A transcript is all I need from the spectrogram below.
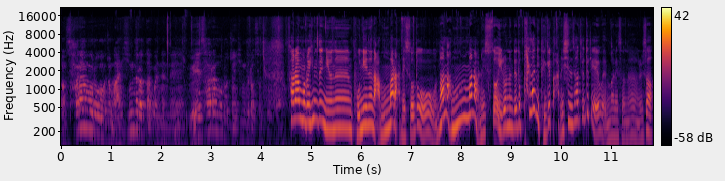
어, 사람으로 좀 많이 힘들었다고 했는데 왜 사람으로 좀 힘들었었을까요? 사람으로 힘든 이유는 본인은 아무 말 안 했어도 난 아무 말 안 했어. 이러는데도 판단이 되게 많으신 사주들이에요 웬만해서는. 그래서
